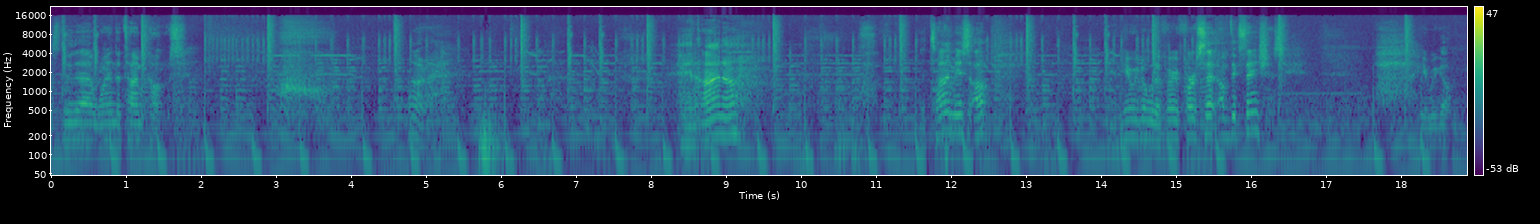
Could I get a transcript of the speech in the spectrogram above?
Let's do that when the time comes. All right. And I know the time is up. And here we go with the very first set of the extensions. Here we go.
